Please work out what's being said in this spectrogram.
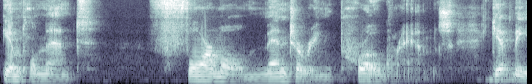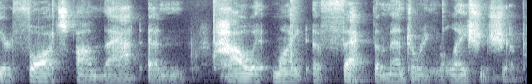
implement formal mentoring programs? Give me your thoughts on that and how it might affect the mentoring relationship.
